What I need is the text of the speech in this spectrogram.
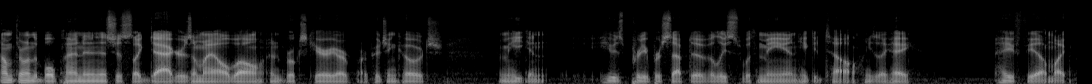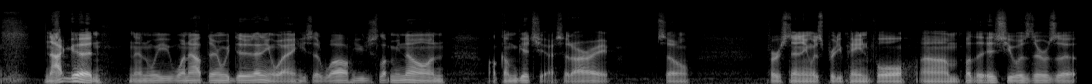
I'm throwing the bullpen, and it's just like daggers on my elbow. And Brooks Carey, our, our pitching coach, I mean, he can he was pretty perceptive, at least with me, and he could tell. He's like, "Hey, how you feel?" I'm like, "Not good." And we went out there and we did it anyway. He said, "Well, you just let me know, and I'll come get you." I said, "All right." So first inning was pretty painful. Um, but the issue was there was a,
